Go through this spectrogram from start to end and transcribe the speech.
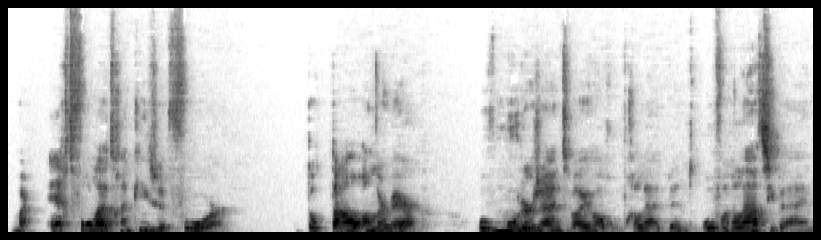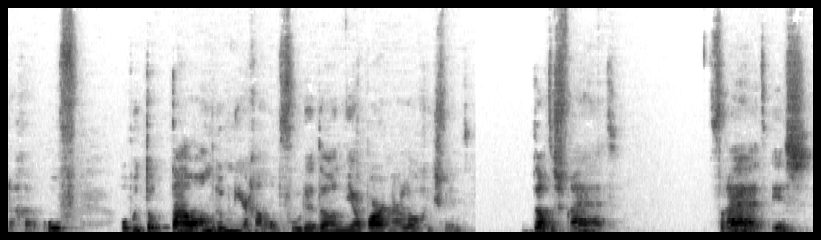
Maar echt voluit gaan kiezen voor totaal ander werk, of moeder zijn terwijl je hoog opgeleid bent, of een relatie beëindigen, of op een totaal andere manier gaan opvoeden dan jouw partner logisch vindt. Dat is vrijheid. Vrijheid is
